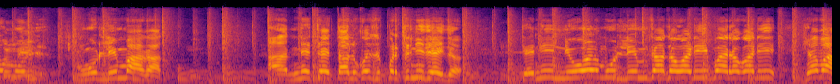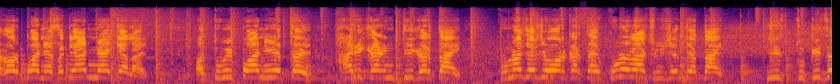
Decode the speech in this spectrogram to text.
अहो, तुम्ही? मुड- मुडलीम भागात आ, नेते तालुक्याचे प्रतिनिधी आहेत. त्यांनी निवळ मुडलीम जाधववाडी बारावाडी ह्या भागावर पाण्यासाठी अन्याय केलाय. आणि तुम्ही पाणी येतंय हरिक्रांती करताय कुणाच्या जीवावर करताय कुणाला आश्वासन देताय ही चुकीचं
